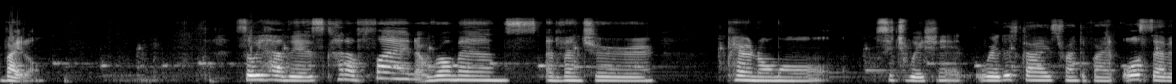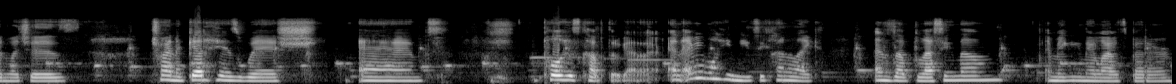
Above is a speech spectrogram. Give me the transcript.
vital. So we have this kind of fun romance adventure paranormal situation where this guy is trying to find all seven witches, trying to get his wish, and pull his cup together. And everyone he meets, he kind of like ends up blessing them and making their lives better.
